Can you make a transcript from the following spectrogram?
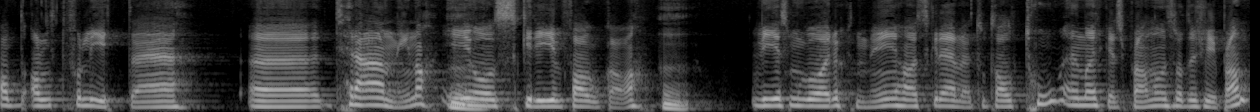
hatt altfor lite uh, trening da, i å skrive fagoppgaver. Mm. Vi som går økonomi, har skrevet totalt to, en markedsplan og en strategiplan.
